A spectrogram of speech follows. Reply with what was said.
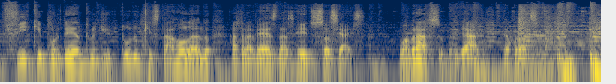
Fique por dentro de tudo que está rolando através das redes sociais. Um abraço, obrigado, até a próxima.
